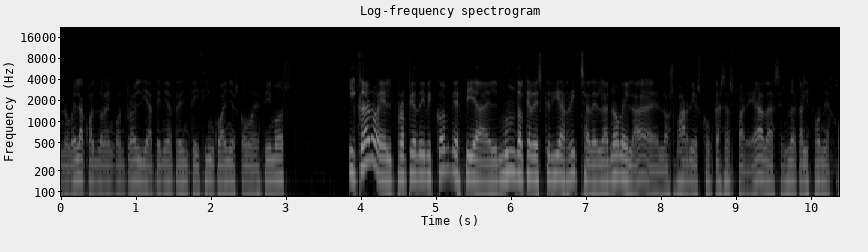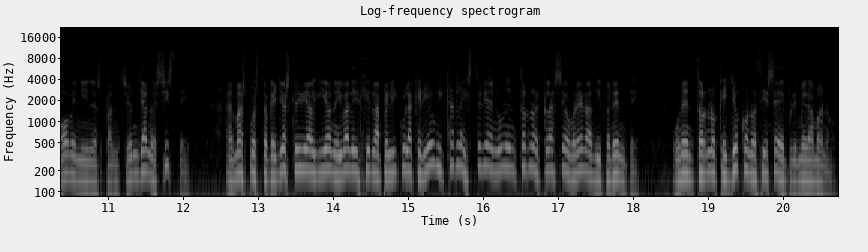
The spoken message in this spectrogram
novela cuando la encontró él ya tenía 35 años, como decimos. Y claro, el propio David Cobb decía, el mundo que describía Richard en la novela, eh, los barrios con casas pareadas, en una California joven y en expansión, ya no existe. Además, puesto que yo escribía el guion e iba a dirigir la película, quería ubicar la historia en un entorno de clase obrera diferente, un entorno que yo conociese de primera mano.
